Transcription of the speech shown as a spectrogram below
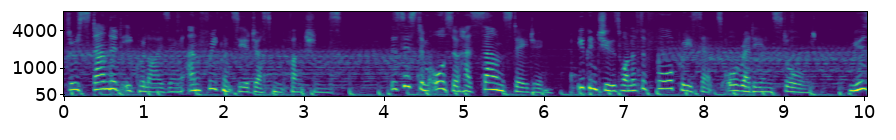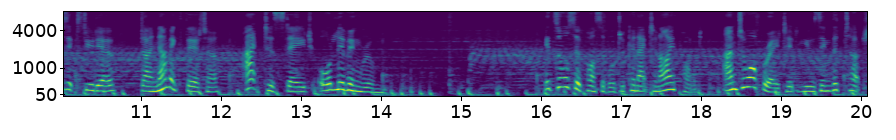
through standard equalizing and frequency adjustment functions. The system also has sound staging. You can choose one of the four presets already installed. Music Studio, Dynamic Theatre, Actors Stage or Living Room. It's also possible to connect an iPod and to operate it using the touch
